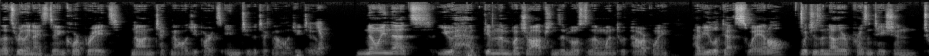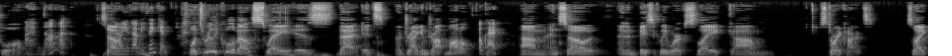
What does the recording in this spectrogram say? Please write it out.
that's really nice to incorporate non-technology parts into the technology too. Yep. Knowing that you had given them a bunch of options and most of them went with PowerPoint, have you looked at Sway at all? Which is another presentation tool. I have not. So, now you got me thinking. what's really cool about Sway is that it's a drag and drop model. Okay. Um, and so, and it basically works like um, story cards. So like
